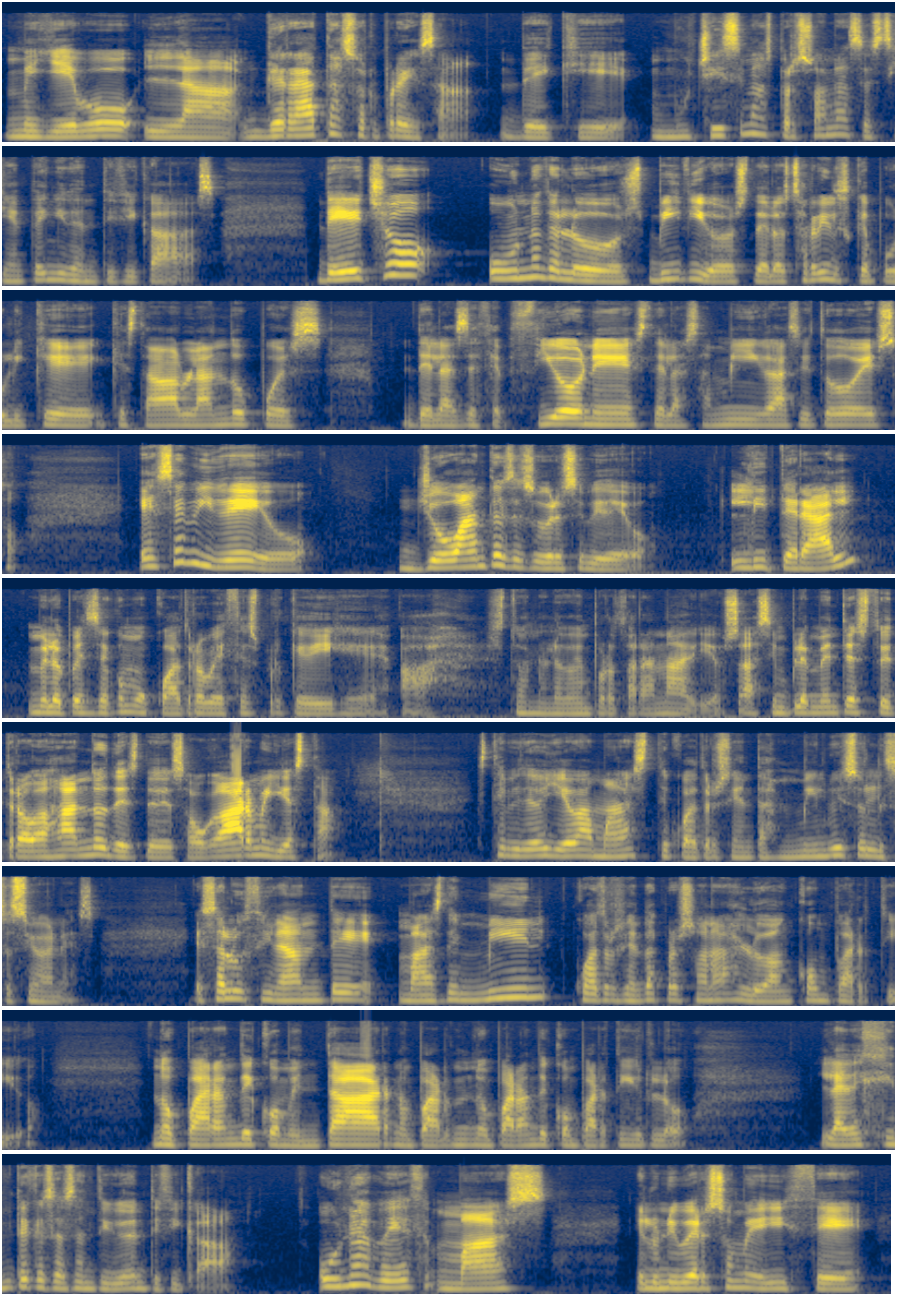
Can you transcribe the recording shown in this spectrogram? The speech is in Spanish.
me llevo la grata sorpresa de que muchísimas personas se sienten identificadas. De hecho, uno de los vídeos de los reels que publiqué, que estaba hablando pues de las decepciones, de las amigas y todo eso, ese video yo antes de subir ese video, literal, me lo pensé como cuatro veces porque dije, ah, esto no le va a importar a nadie. O sea, simplemente estoy trabajando desde desahogarme y ya está. Este video lleva más de 400.000 visualizaciones. Es alucinante, más de 1.400 personas lo han compartido. No paran de comentar, no, no paran de compartirlo. La de gente que se ha sentido identificada. Una vez más, el universo me dice,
